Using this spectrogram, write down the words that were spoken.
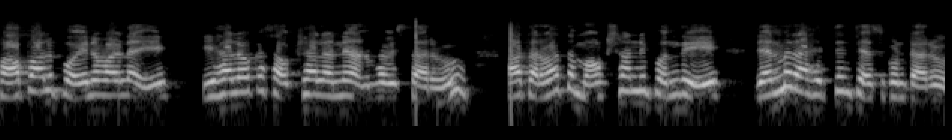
పాపాలు పోయిన వాళ్ళై ఇహలోక సౌఖ్యాలన్నీ అనుభవిస్తారు. ఆ తర్వాత మోక్షాన్ని పొంది జన్మరాహిత్యం చేసుకుంటారు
